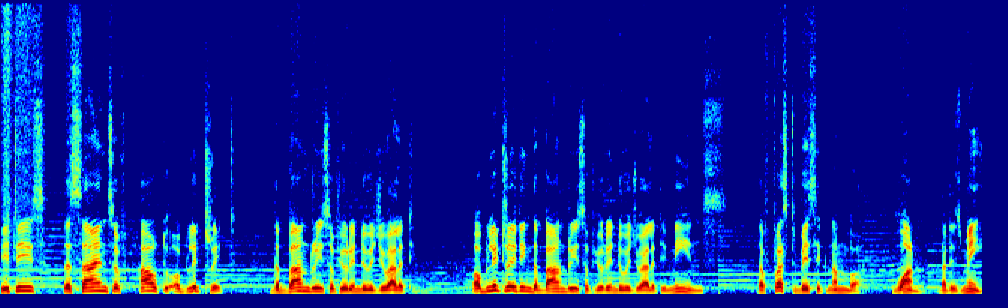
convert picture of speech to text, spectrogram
it is the science of how to obliterate the boundaries of your individuality. Obliterating the boundaries of your individuality means the first basic number, one, that is me,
